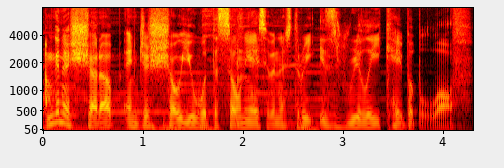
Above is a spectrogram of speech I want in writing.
I'm gonna shut up and just show you what the Sony a7S III is really capable of.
